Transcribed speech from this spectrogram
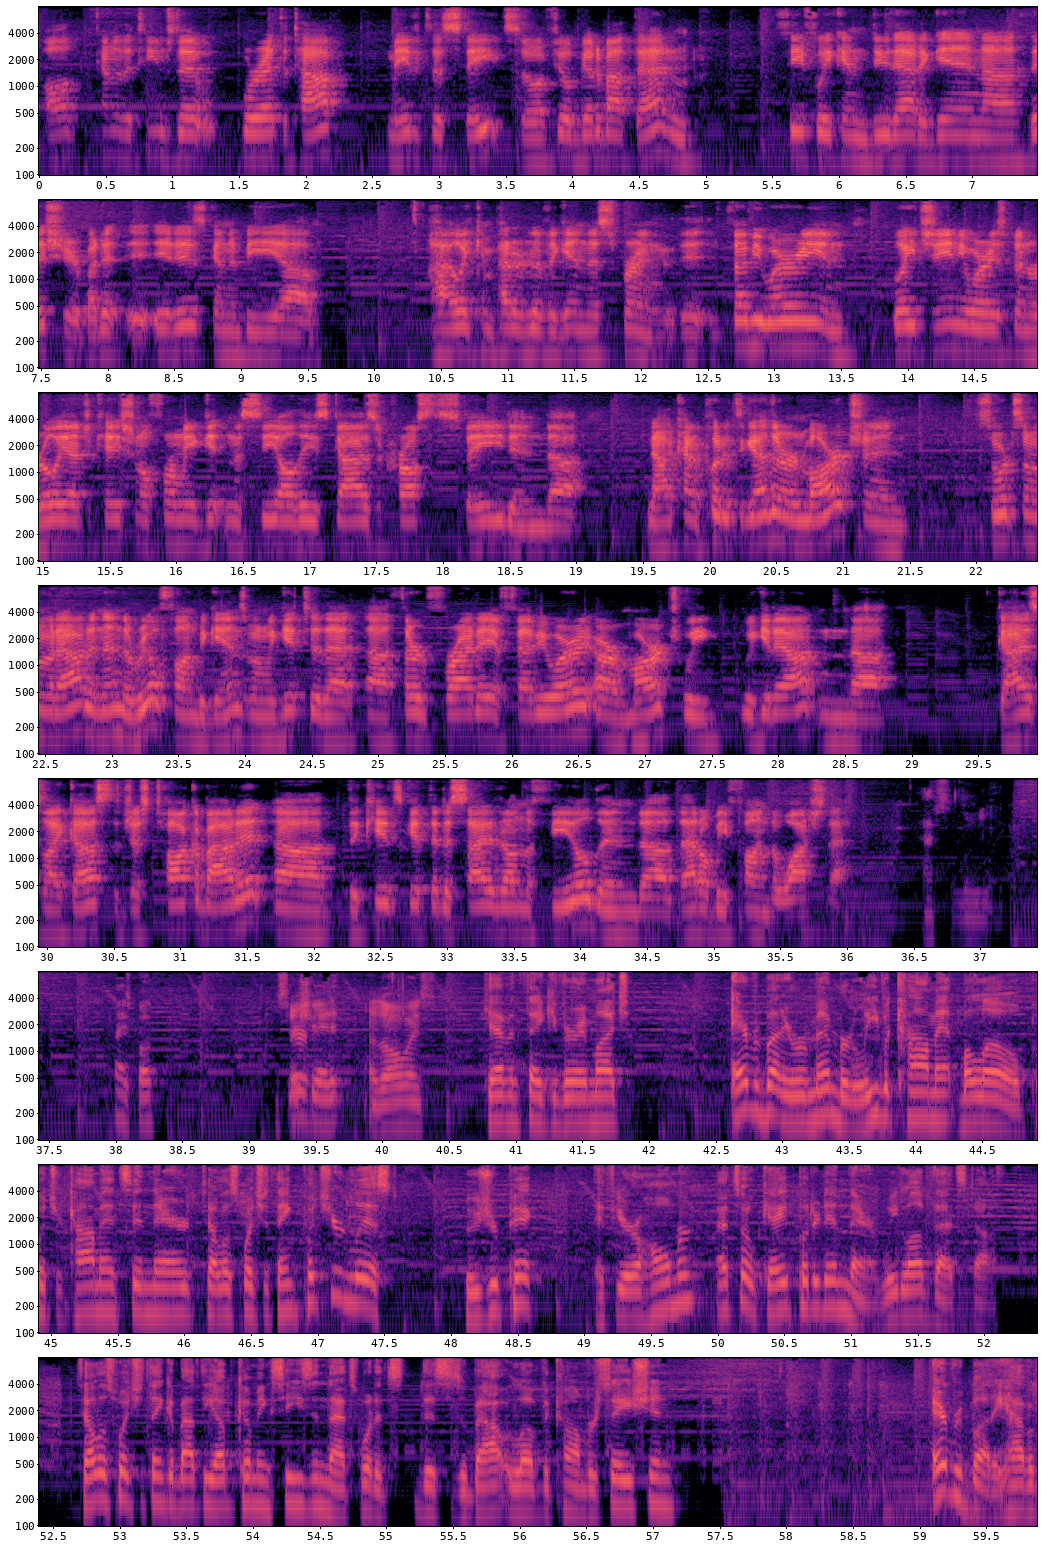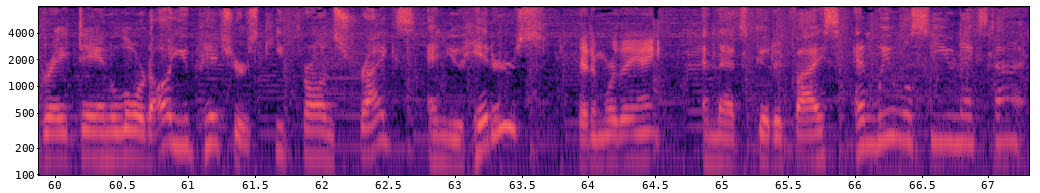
all kind of the teams that were at the top made it to state, so I feel good about that, and see if we can do that again uh, this year. But it, it, is going to be uh, highly competitive again this spring. It, February and late January has been really educational for me, getting to see all these guys across the state, and uh, now I kind of put it together in March and sort some of it out, and then the real fun begins when we get to that uh, third Friday of February or March. We we get out and uh, guys like us that just talk about it. Uh, the kids get to decide it on the field, and uh, that'll be fun to watch that. Absolutely. Thanks, Bob. Sir, Appreciate it. As always. Kevin, thank you very much. Everybody, remember, leave a comment below. Put your comments in there. Tell us what you think. Put your list. Who's your pick? If you're a homer, that's okay. Put it in there. We love that stuff. Tell us what you think about the upcoming season. That's what it's this is about. We love the conversation. Everybody, have a great day in the Lord. All you pitchers, keep throwing strikes, and you hitters, Hit them where they ain't. and that's good advice. And we will see you next time.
